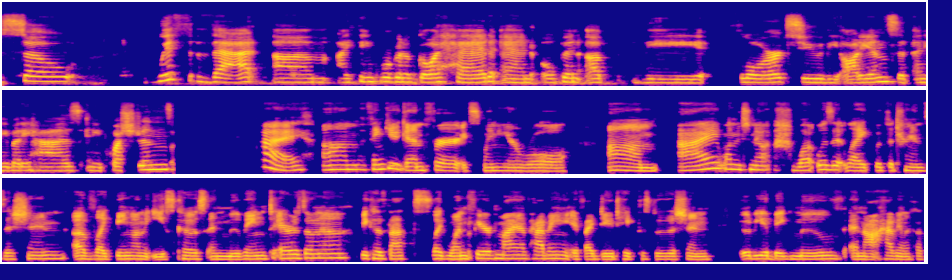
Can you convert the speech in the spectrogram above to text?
So, with that, um, I think we're going to go ahead and open up the floor to the audience if anybody has any questions Hi. Um, thank you again for explaining your role. Um, I wanted to know what was it like with the transition of like being on the East Coast and moving to Arizona because that's like one fear of mine of having if I do take this position, it would be a big move and not having like a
